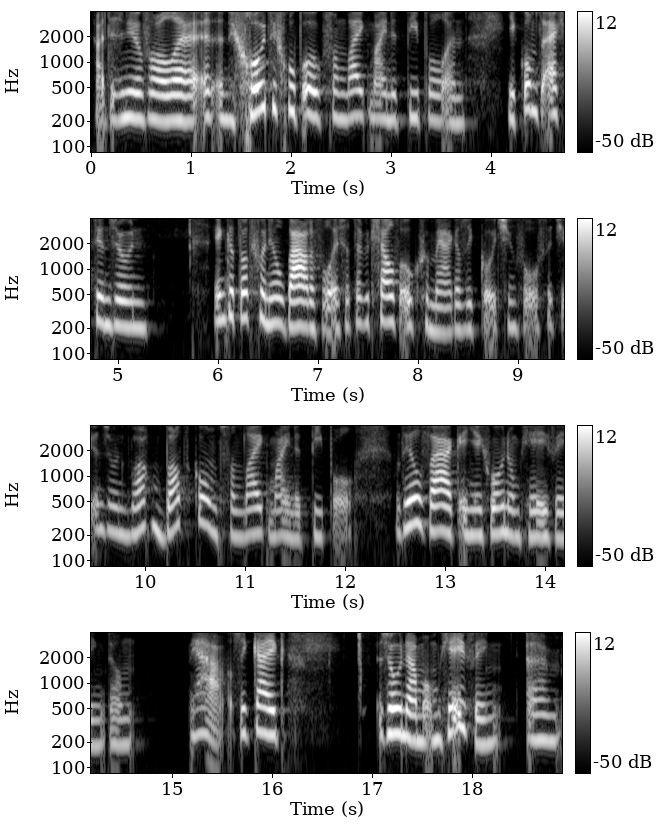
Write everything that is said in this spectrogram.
het is in ieder geval uh, een, grote groep ook van like-minded people. En je komt echt in zo'n... Ik denk dat dat gewoon heel waardevol is. Dat heb ik zelf ook gemerkt als ik coaching volg. Dat je in zo'n warm bad komt van like-minded people. Want heel vaak in je gewone omgeving, dan... Ja, als ik kijk zo naar mijn omgeving... Um,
